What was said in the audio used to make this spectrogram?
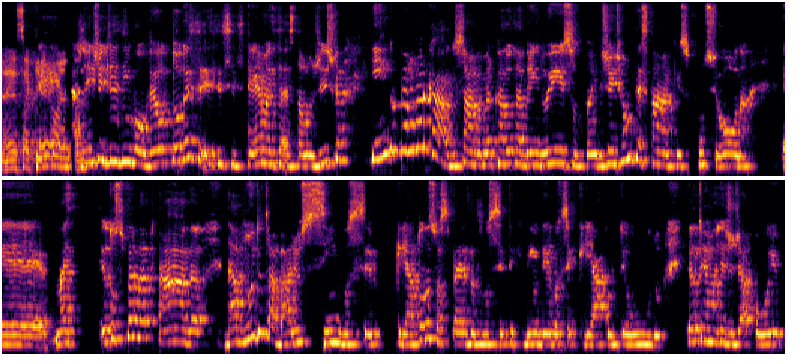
Só queria é, comentar. A gente desenvolveu todo esse, esse sistema, essa logística, indo pelo mercado, sabe? O mercado está abrindo isso. Gente, vamos testar que isso funciona. É, mas eu estou super adaptada. Dá muito trabalho, sim, você criar todas as suas peças, você ter que vender, você criar conteúdo. Eu tenho uma rede de apoio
